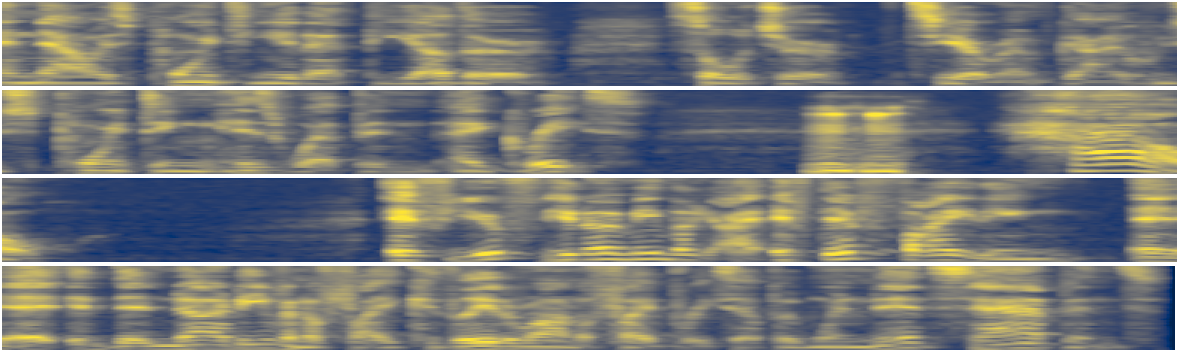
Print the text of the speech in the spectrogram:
and now is pointing it at the other soldier CRM guy who's pointing his weapon at Grace. Mm-hmm. How? If you're, you know what I mean? Like, if they're fighting, and not even a fight, because later on a fight breaks up, but when this happens,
